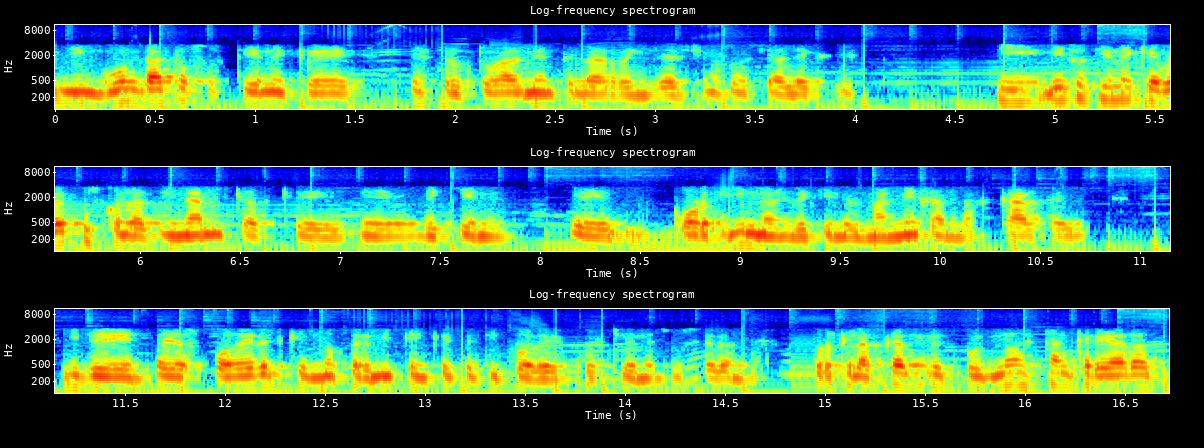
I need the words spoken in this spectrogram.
ningún dato sostiene que estructuralmente la reinserción social existe. Y eso tiene que ver pues con las dinámicas que eh, de quienes eh, coordinan, de quienes manejan las cárceles y de, los poderes que no permiten que este tipo de cuestiones sucedan, porque las cárceles pues no están creadas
